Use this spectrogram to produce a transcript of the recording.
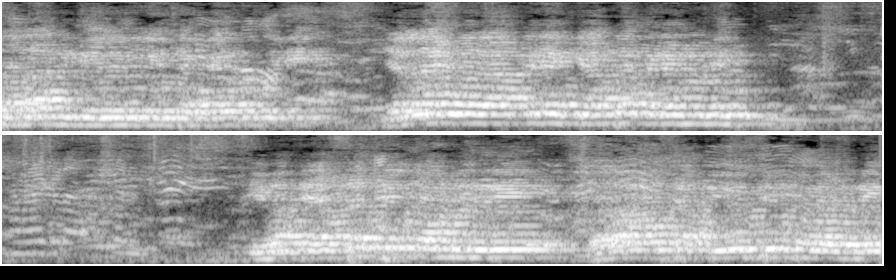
ಸದಾ ನಿಮಗೆ ಎಲ್ಲ ಇವಾಗ ಕಡೆ ಕ್ಯಾಮ್ರಾ ಕಡೆ ನೋಡಿ. ಇವತ್ತು ಎಸ್ ಎಸ್ ಸಿ ತಗೊಂಡಿದ್ರಿ ಬರೋ ವರ್ಷ ಪಿ ಯು ಸಿ ತಗೊಂಡ್ರಿ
